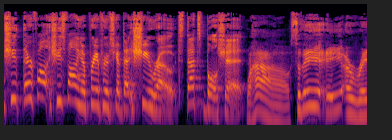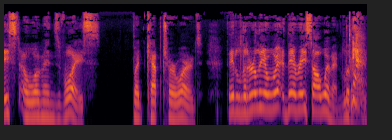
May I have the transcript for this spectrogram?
She, they're follow- she's following a pre-approved script that she wrote. That's bullshit. Wow. So they erased a woman's voice, but kept her words. They literally er- they erased all women. Literally.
